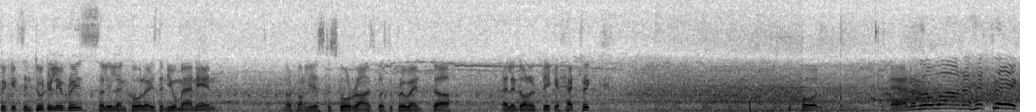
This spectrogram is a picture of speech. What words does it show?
wickets in two deliveries. Salil Ankola is the new man in. Not only has to score runs, but to prevent uh, Allan Donald to take a hat-trick. And another one, a hat-trick!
